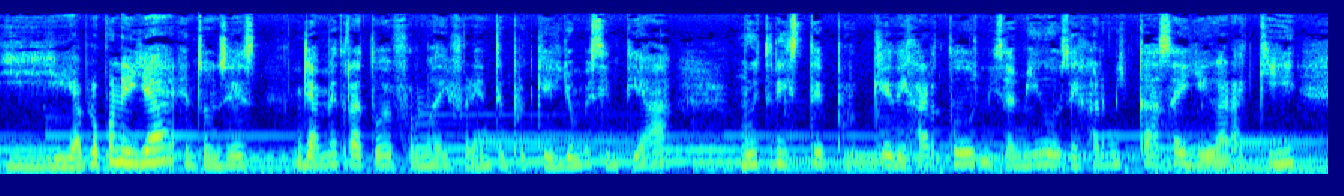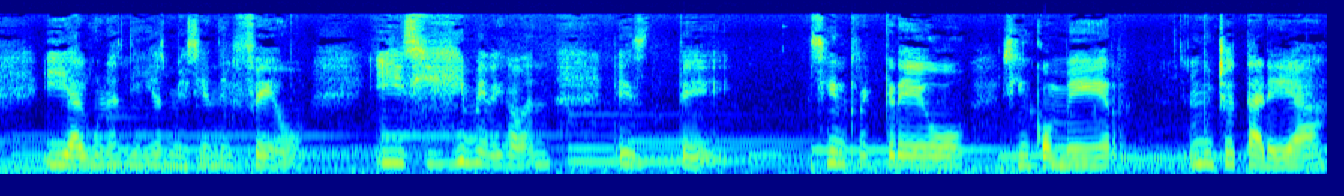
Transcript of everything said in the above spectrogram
y habló con ella, entonces ya me trató de forma diferente porque yo me sentía muy triste porque dejar todos mis amigos, dejar mi casa y llegar aquí y algunas niñas me hacían el feo y sí me dejaban este sin recreo, sin comer, mucha tarea.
